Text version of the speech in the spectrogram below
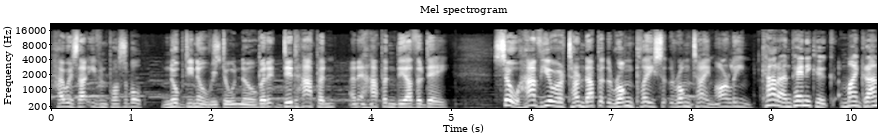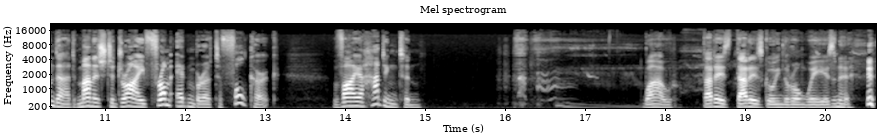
How is that even possible? Nobody knows. We don't know. But it did happen, and it happened the other day. So, have you ever turned up at the wrong place at the wrong time, Arlene? Cara and Penicuik, my granddad managed to drive from Edinburgh to Falkirk via Haddington. wow, that is that is going the wrong way, isn't it?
